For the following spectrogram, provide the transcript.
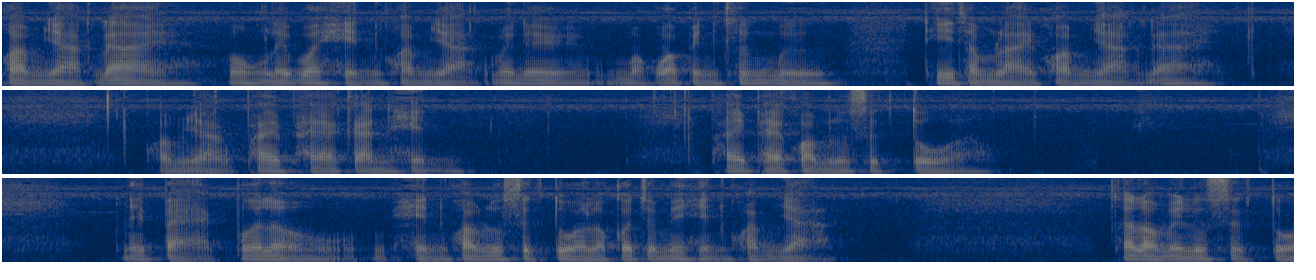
ความอยากได้วงเล็บว่าเห็นความอยากไม่ได้บอกว่าเป็นเครื่องมือที่ทำลายความอยากได้ ความอยากพ่ายแพ้การเห็น พ่ายแพ้ความรู้สึกตัว ไม่แปลกเมื่อเราเห็นความรู้สึกตัวเราก็จะไม่เห็นความอยาก ถ้าเราไม่รู้สึกตัว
